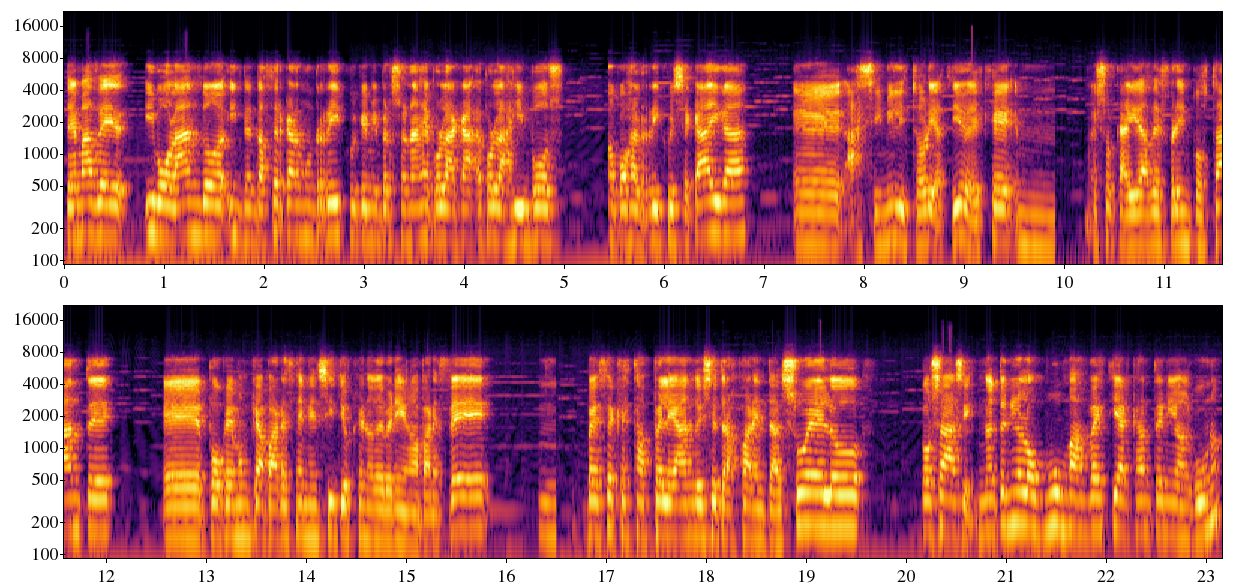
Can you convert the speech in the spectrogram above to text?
Temas de ir volando, intentar acercarme un risco y que mi personaje por la, por las hitbox no coja el risco y se caiga. Eh, así mil historias, tío. Es que mm, eso, caídas de frame constantes. Eh, Pokémon que aparecen en sitios que no deberían aparecer veces que estás peleando y se transparenta al suelo, cosas así. No he tenido los bugs más bestias que han tenido algunos,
